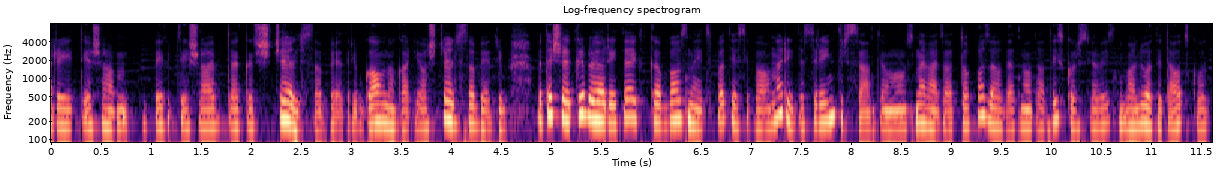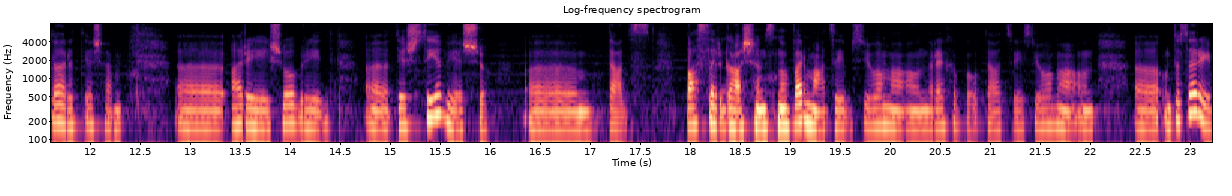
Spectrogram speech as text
Arī tiešām piekritīšu Aivai, ka šķeļ sabiedrība, galvenokārt jau šķeļ sabiedrība. Bet es šeit gribēju arī teikt, ka baznīca patiesībā, un arī tas ir interesanti, un mums nevajadzētu to pazaudēt no tā diskursa, jo īstenībā ļoti daudz ko dara tiešām uh, arī šobrīd uh, tieši sieviešu uh, tādas pasargāšanas no varmācības jomā un rehabilitācijas jomā. Un, uh, un tas arī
